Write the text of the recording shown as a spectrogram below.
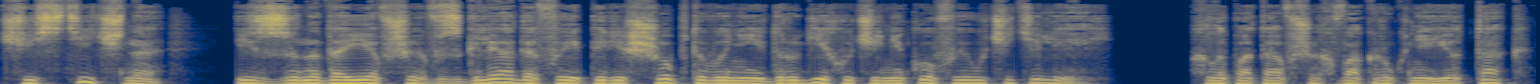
частично из-за надоевших взглядов и перешептываний других учеников и учителей, хлопотавших вокруг нее так,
